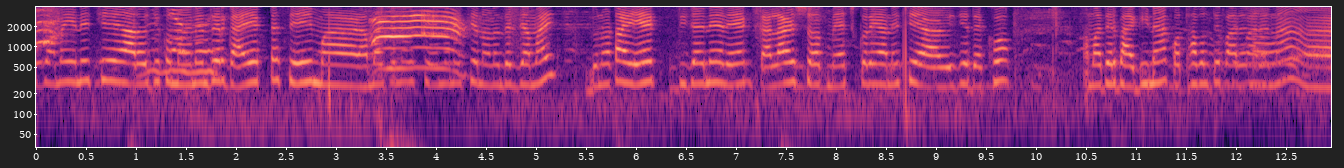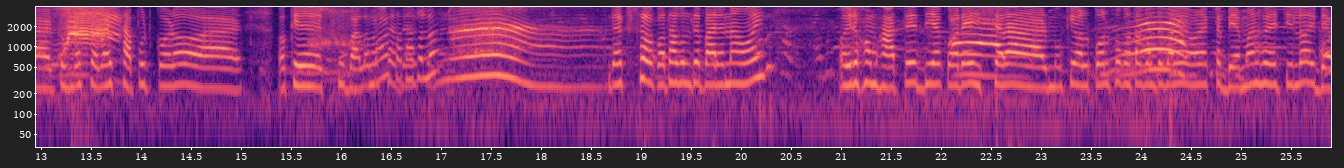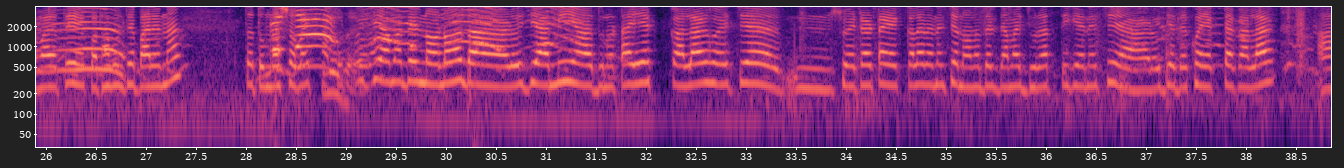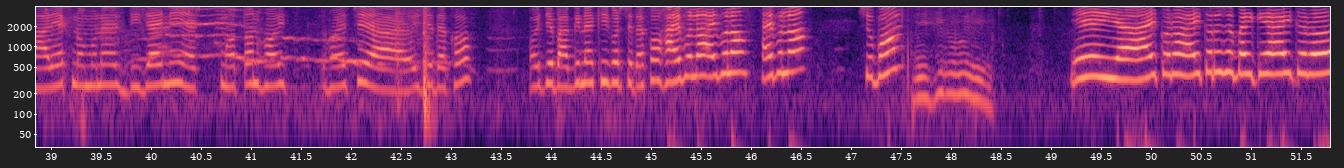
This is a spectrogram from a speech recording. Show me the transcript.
জামাই এনেছে আর ওই যে নয়নদের গায়ে একটা সেম আর আমার জন্য সেম এনেছে ননদের জামাই। দুটোটা এক ডিজাইনের এক কালার সব ম্যাচ করে আনেছে আর ওই যে দেখো আমাদের ভাগিনা কথা বলতে পারে পারে না আর তোমরা সবাই সাপোর্ট করো আর ওকে একটু ভালোবাসা কথা বলো? দেখছ কথা বলতে পারে না ওই। ওই রকম হাতে দিয়ে করে ইশারা আর মুখে অল্প অল্প কথা বলতে পারে। ওর একটা বেমার হয়েছিল, ওই বেমারেতে কথা বলতে পারে না। তো তোমরা সবাই ওই যে আমাদের ননদ আর ওই যে আমি আর দুটাই এক কালার হয়েছে সোয়েটারটা এক কালার এনেছে, ননদের জামাই ঝুরার থেকে এনেছে। আর ওই যে দেখো একটা কালার আর এক নমুনের ডিজাইনই এক মতন হয়- হয়েছে। আর ওই যে দেখো, ওই যে বাগিনা কি করছে দেখো। হাই বলো হাই বলো হাই বলো, শুভম। এই আই করো আই করো সবাইকে আই করো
